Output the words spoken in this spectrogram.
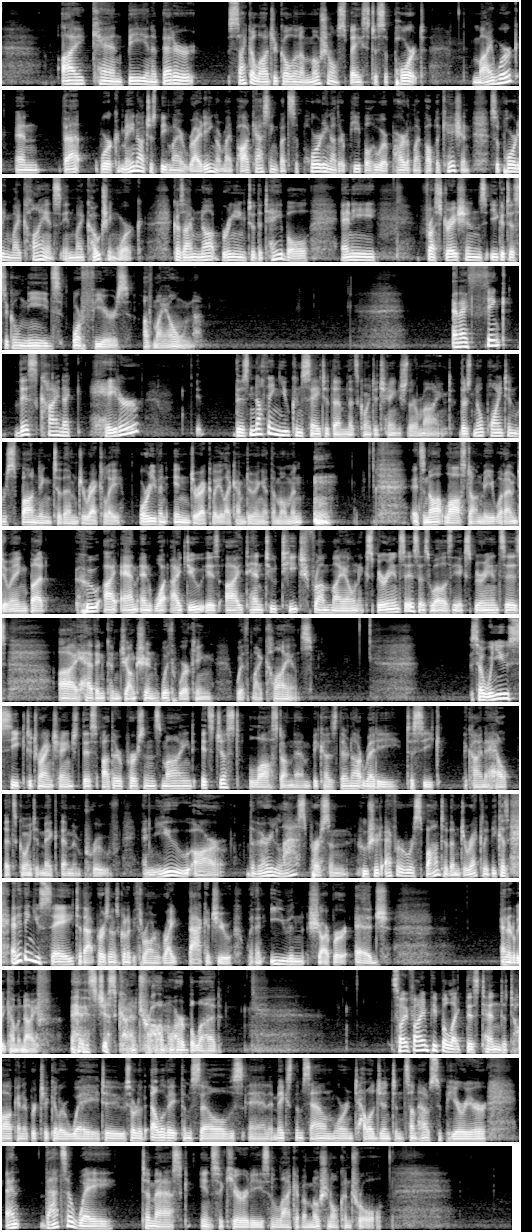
I can be in a better psychological and emotional space to support my work. And that work may not just be my writing or my podcasting, but supporting other people who are part of my publication, supporting my clients in my coaching work because I'm not bringing to the table any frustrations, egotistical needs, or fears of my own. And I think this kind of hater, there's nothing you can say to them that's going to change their mind. There's no point in responding to them directly or even indirectly, like I'm doing at the moment. it's not lost on me what I'm doing, but who I am and what I do is I tend to teach from my own experiences as well as the experiences I have in conjunction with working with my clients. So when you seek to try and change this other person's mind, it's just lost on them because they're not ready to seek the kind of help that's going to make them improve. And you are the very last person who should ever respond to them directly because anything you say to that person is going to be thrown right back at you with an even sharper edge. And it'll become a knife. And it's just going to draw more blood. So I find people like this tend to talk in a particular way to sort of elevate themselves and it makes them sound more intelligent and somehow superior. And that's a way to mask insecurities and lack of emotional control.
